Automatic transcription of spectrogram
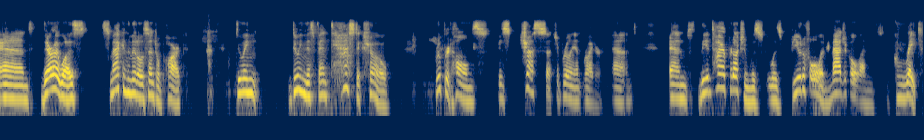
and there I was, smack in the middle of Central Park, doing doing this fantastic show. Rupert Holmes is just such a brilliant writer, and and the entire production was was beautiful and magical and great.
